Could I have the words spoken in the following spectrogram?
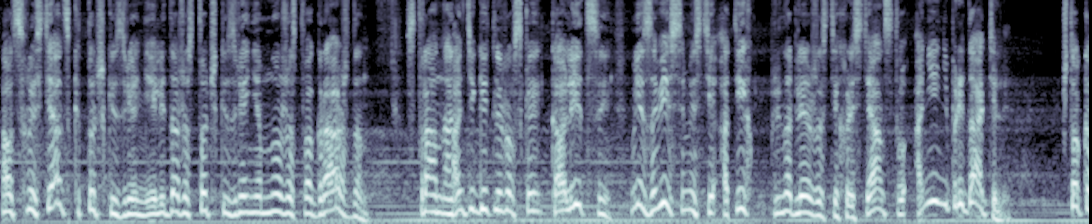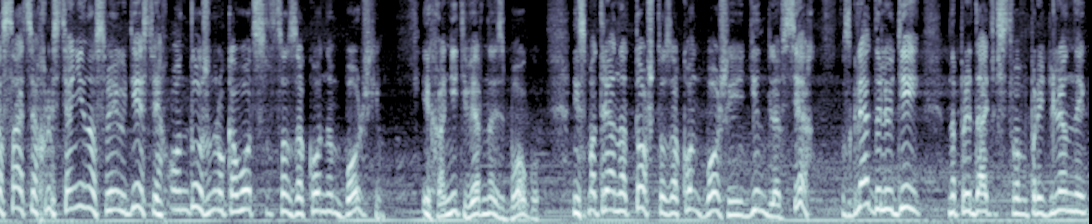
А вот с христианской точки зрения или даже с точки зрения множества граждан стран антигитлеровской коалиции, вне зависимости от их принадлежности христианству, они не предатели. Что касается христианина в своих действиях, он должен руководствоваться законом Божьим и хранить верность Богу. Несмотря на то, что закон Божий един для всех, взгляды людей на предательство в определенной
